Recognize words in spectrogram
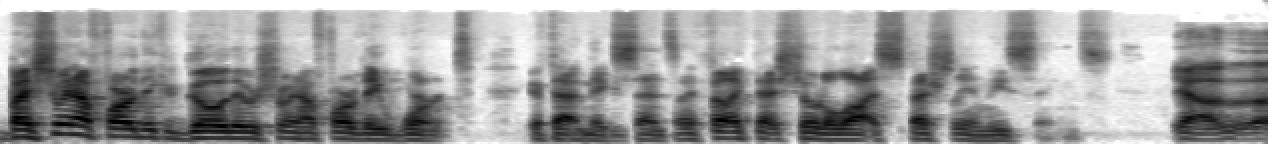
by showing how far they could go, they were showing how far they weren't, if that makes sense. And I felt like that showed a lot, especially in these things. Yeah,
